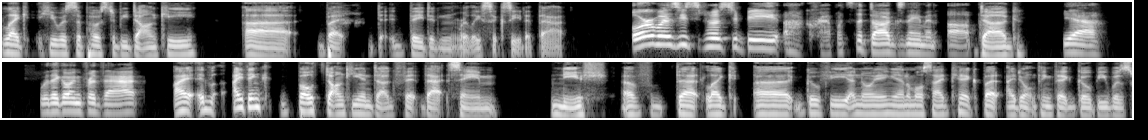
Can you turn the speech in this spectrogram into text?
like he was supposed to be donkey uh but d- they didn't really succeed at that. Or was he supposed to be? Oh crap! What's the dog's name in Up? Doug. Yeah, were they going for that? I I think both Donkey and Doug fit that same niche of that like uh goofy annoying animal sidekick but i don't think that gobi was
